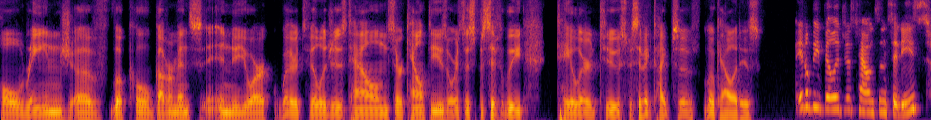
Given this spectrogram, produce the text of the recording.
whole range of local governments in New York, whether it's villages, towns, or counties, or is this specifically tailored to specific types of localities? It'll be villages, towns, and cities.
